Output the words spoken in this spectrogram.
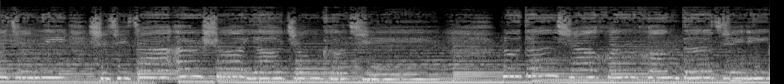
遇见你，拾起假耳说要重口气。路灯下昏黄的剪影，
